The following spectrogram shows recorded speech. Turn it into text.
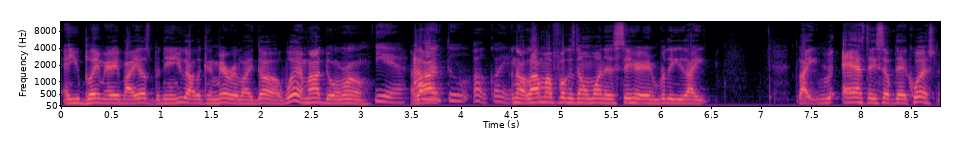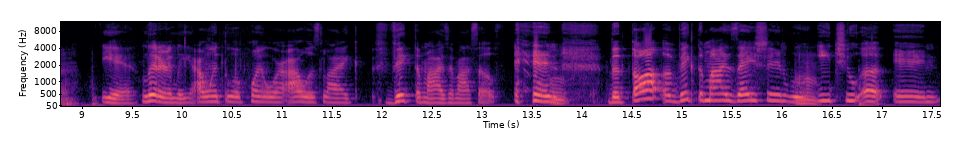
and you blame everybody else, but then you gotta look in the mirror like, dog, what am I doing wrong? Yeah, A I lot- went through. Oh, go ahead. No, a lot of motherfuckers don't want to sit here and really like, like ask themselves that question. Yeah, literally. I went through a point where I was like victimizing myself. And Mm. the thought of victimization will eat you up and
